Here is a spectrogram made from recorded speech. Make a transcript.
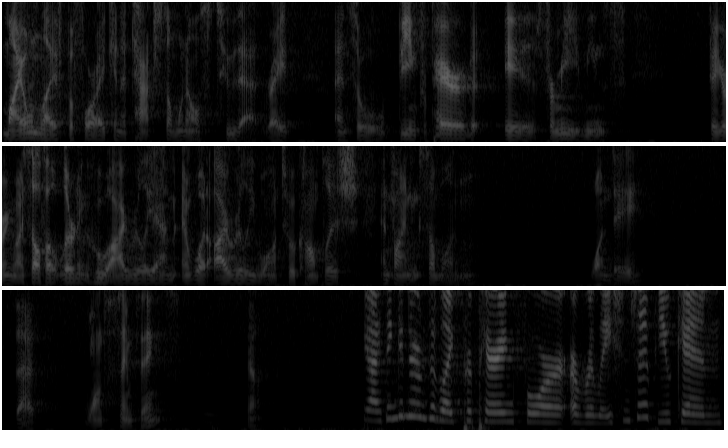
my own life before I can attach someone else to that, right? And so being prepared is, for me means figuring myself out, learning who I really am and what I really want to accomplish, and finding someone one day that wants the same things. Hmm. Yeah, Yeah, I think in terms of like preparing for a relationship, you can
